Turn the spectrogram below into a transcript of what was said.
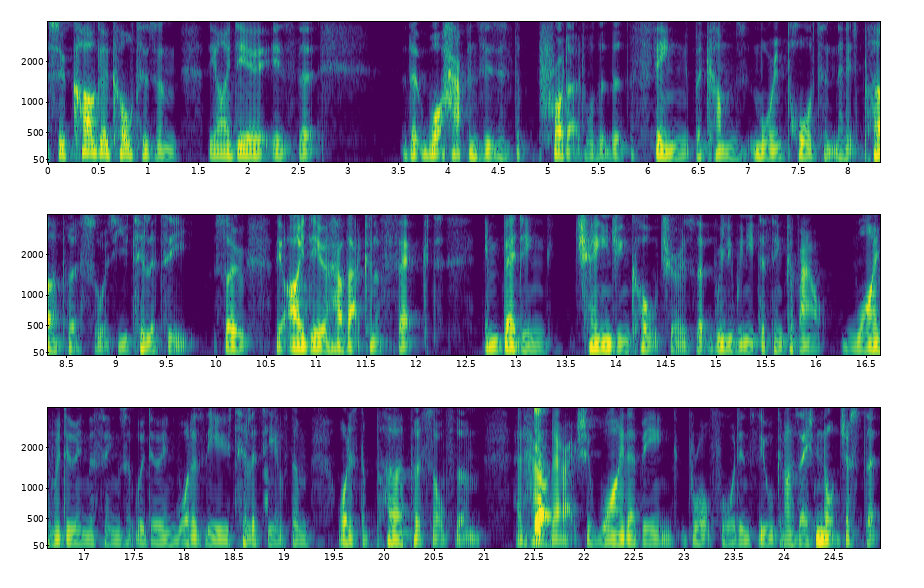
so cargo cultism, the idea is that that what happens is is the product or that the, the thing becomes more important than its purpose or its utility. So the idea of how that can affect embedding changing culture is that really we need to think about why we're doing the things that we're doing what is the utility of them what is the purpose of them and how yep. they're actually why they're being brought forward into the organization not just that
